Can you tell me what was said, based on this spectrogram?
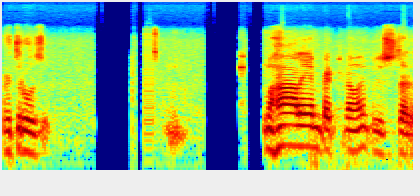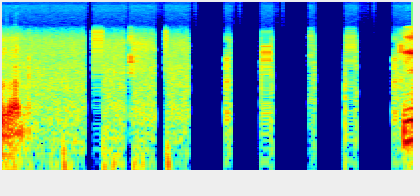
ప్రతిరోజు. మహాలయం పెట్టడం అని పిలుస్తారు దాన్ని. ఈ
